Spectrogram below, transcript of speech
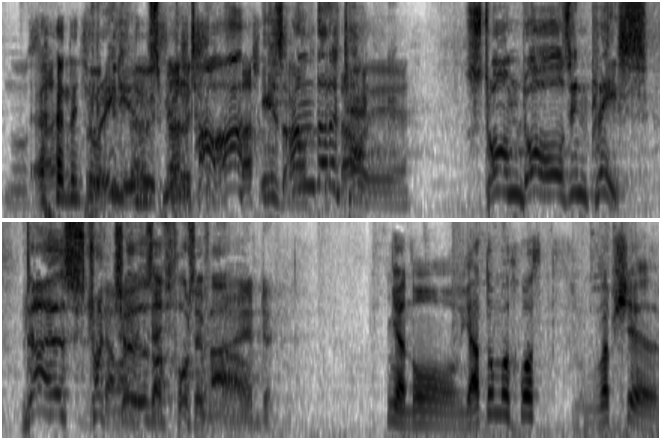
Ну, На него пиздует, и- Storm doors in place. Dyer's structures are fortified. Не, ну, я думаю, хвост вообще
